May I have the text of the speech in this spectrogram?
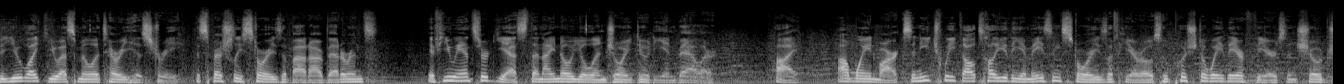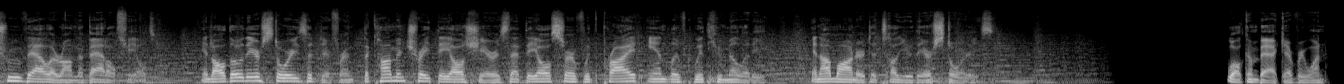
Do you like U.S. military history, especially stories about our veterans? If you answered yes, then I know you'll enjoy Duty and Valor. Hi, I'm Wayne Marks, and each week I'll tell you the amazing stories of heroes who pushed away their fears and showed true valor on the battlefield. And although their stories are different, the common trait they all share is that they all served with pride and lived with humility. And I'm honored to tell you their stories. Welcome back, everyone.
